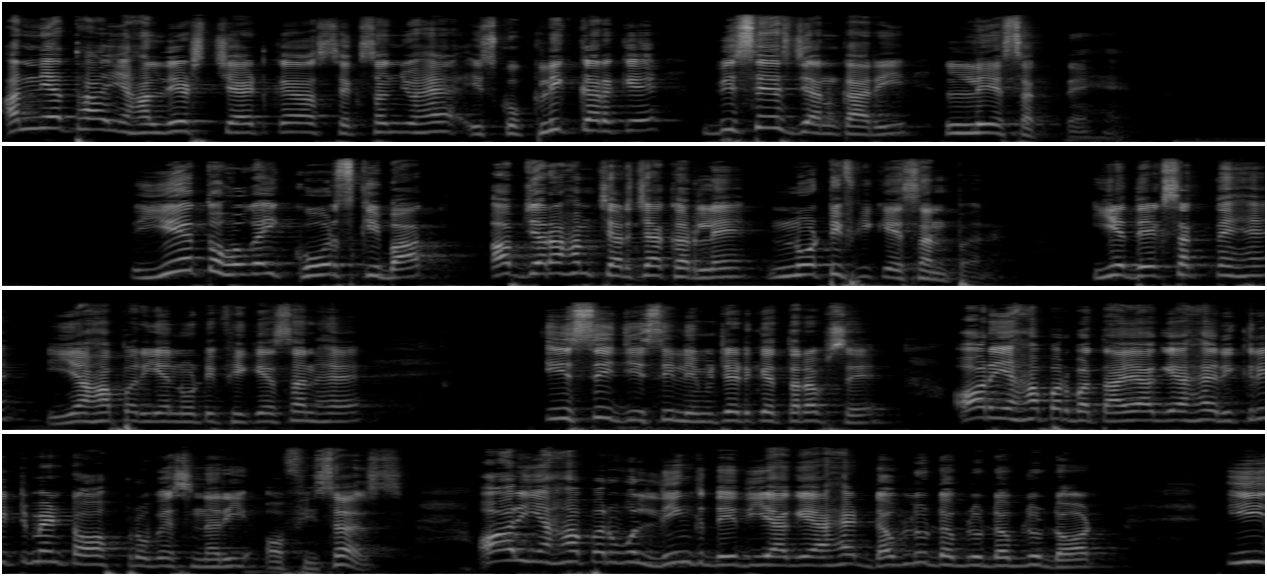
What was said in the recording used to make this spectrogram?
अन्यथा यहाँ लेट्स चैट का सेक्शन जो है, इसको क्लिक करके विशेष जानकारी ले सकते हैं। ये तो हो गई कोर्स की बात। अब जरा हम चर्चा कर लें नोटिफिकेशन पर। ये देख सकते हैं, यहाँ पर यह नोटिफिकेशन है ईसीजीसी लिमिटेड के तरफ़ से, और यहाँ पर बताया गया है रिक्रूटमेंट ऑफ़ प्रोबेशनरी ऑफिसर्स और यहाँ पर वो लिंक दे दिया गया है W W W dot E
